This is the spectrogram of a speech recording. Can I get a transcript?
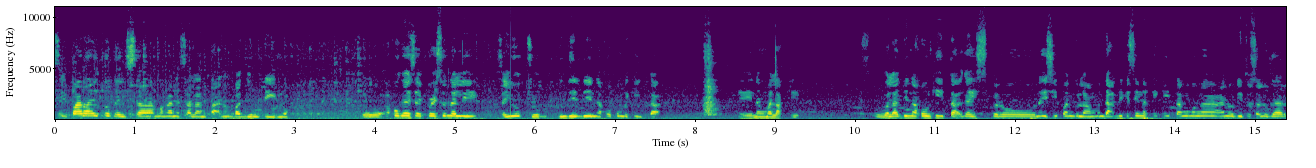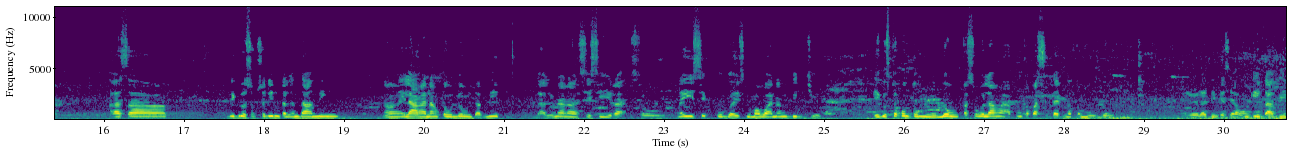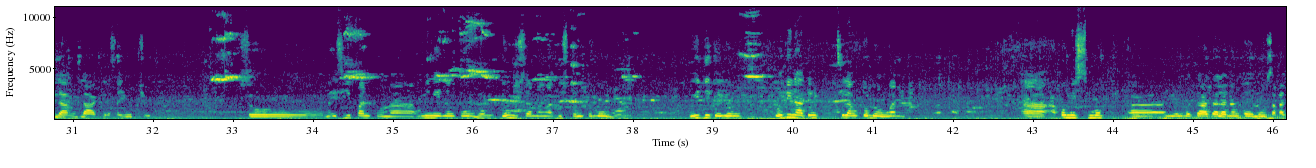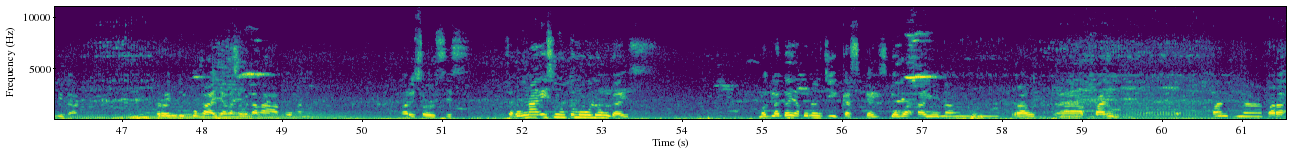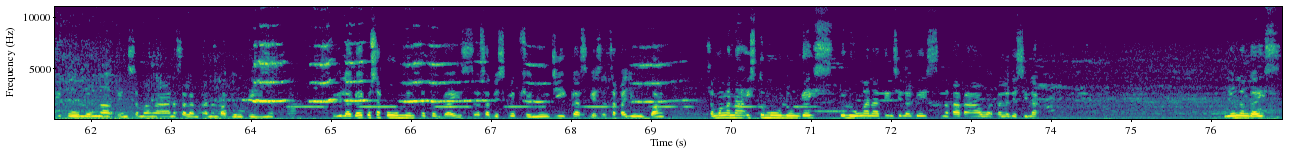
Kasi para ito guys sa mga nasalanta ng Bagyong Tino. So ako guys ay personally sa YouTube, hindi din ako kumikita eh, ng malaki. So, wala din akong kita guys, pero naisipan ko lang, ang dami kasi nakikitang mga ano dito sa lugar ah, sa Negros Occidental, ang daming nangangailangan ng tulong, damit, lalo na nasisira. So naisip ko guys, gumawa ng video. Eh gusto kong tumulong, kaso wala nga akong kapasidad na tumulong. Wala din kasi akong kita bilang vlogger sa YouTube. So, naisipan ko na humingi ng tulong dun sa mga gustong tumulong. Pwede kayong, pwede natin silang tulungan. Ah, ako mismo, ah, yung magdadala ng tulong sa kanila. Pero hindi ko kaya kasi wala nga akong ano, ah, resources. So, kung nais nyo tumulong guys, maglagay ako ng GCash guys. Gawa tayo ng crowd ah, fund fund na para itulong natin sa mga nasalanta ng Bagyong Tino. So, ilagay ko sa comment na to guys, sa, sa description, yung GCash guys, at saka yung bank. Sa mga nais tumulong guys, tulungan natin sila guys, nakakaawa talaga sila. Yun lang guys.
